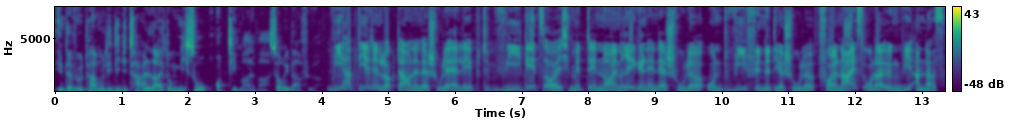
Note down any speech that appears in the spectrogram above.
interviewt haben und die Digitalleitung nicht so optimal war. Sorry dafür. Wie habt ihr den Lockdown in der Schule erlebt? Wie geht's euch mit den neuen Regeln in der Schule und wie findet ihr Schule? Voll nice oder irgendwie anders?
